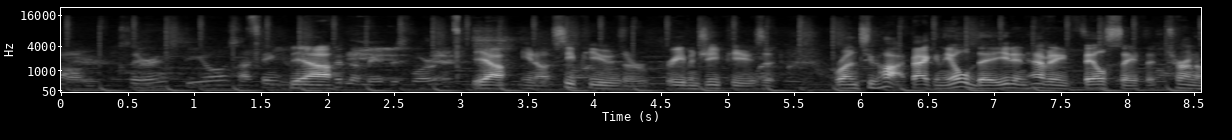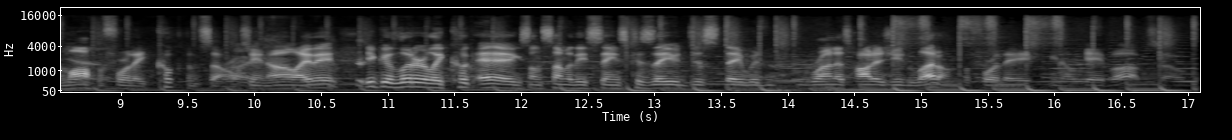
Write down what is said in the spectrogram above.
um, clearance deals, I think Yeah. we couldn't have made this work. yeah, you know, CPUs or, or even GPUs that run too hot. Back in the old day, you didn't have any fail-safe that turned them off before they cooked themselves. You know, like they, you could literally cook eggs on some of these things because they would just they would run as hot as you'd let them before they you know gave up. So.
